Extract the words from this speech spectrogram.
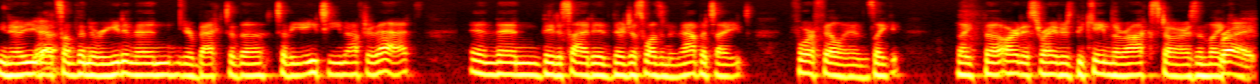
You know, you Yeah. got something to read and then you're back to the to the A team after that. And then they decided there just wasn't an appetite for fill-ins. Like like the artist writers became the rock stars and like right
